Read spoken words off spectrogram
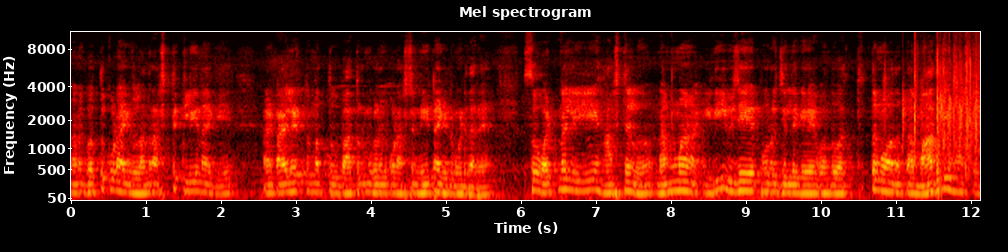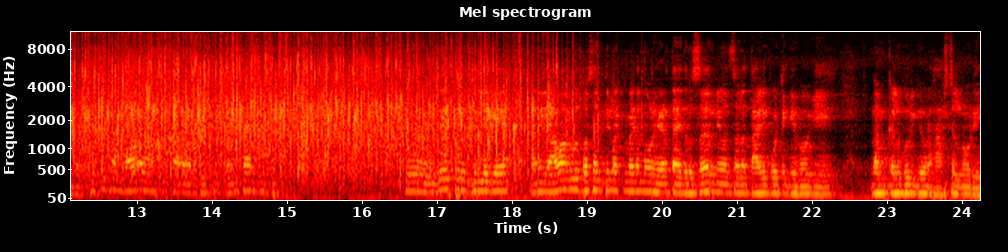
ನನಗೆ ಗೊತ್ತು ಕೂಡ ಆಗಿಲ್ಲ ಅಂದ್ರೆ ಅಷ್ಟು ಕ್ಲೀನಾಗಿ ಟಾಯ್ಲೆಟ್ ಮತ್ತು ಬಾತ್ರೂಮ್ಗಳನ್ನು ಕೂಡ ಅಷ್ಟು ನೀಟಾಗಿ ಇಟ್ಕೊಂಡಿದ್ದಾರೆ. ಸೊ ಒಟ್ಟಿನಲ್ಲಿ ಈ ಹಾಸ್ಟೆಲ್ ನಮ್ಮ ಇಡೀ ವಿಜಯಪುರ ಜಿಲ್ಲೆಗೆ ಒಂದು ಅತ್ಯುತ್ತಮವಾದಂಥ ಮಾದರಿ ಹಾಸ್ಟೆಲ್ ಸೊ ವಿಜಯಪುರ ಜಿಲ್ಲೆಗೆ ನನಗೆ ಯಾವಾಗಲೂ ಬಸಂತಿ ಮಠ ಮೇಡಮ್ ಅವ್ರು ಹೇಳ್ತಾ ಇದ್ರು ಸರ್ ನೀವು ಒಂದ್ಸಲ ತಾಳಿಕೋಟೆಗೆ ಹೋಗಿ ನಮ್ಮ ಕಲಬುರಗಿ ಅವ್ರ ಹಾಸ್ಟೆಲ್ ನೋಡಿ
